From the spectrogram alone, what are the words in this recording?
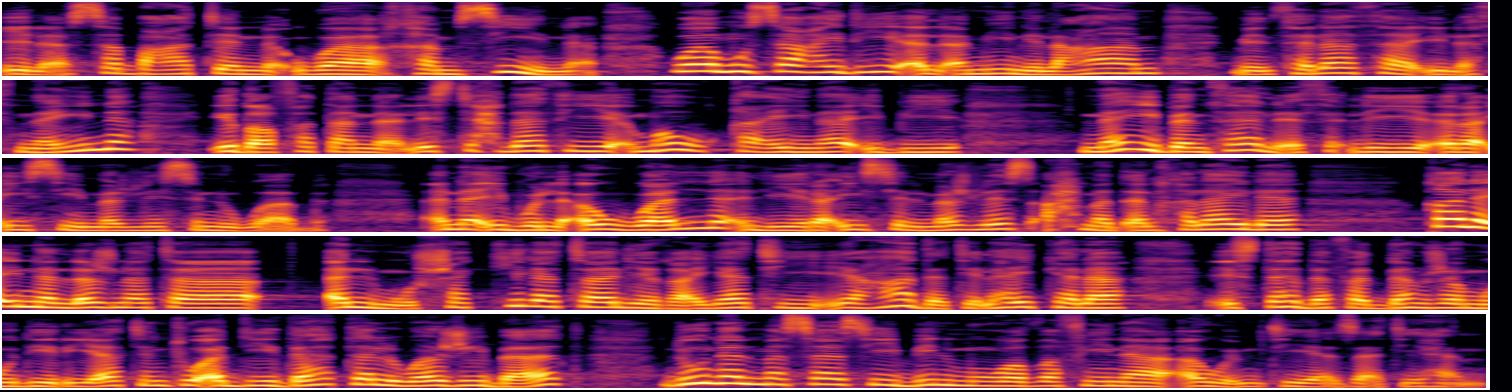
إلى 57 ومساعدي الأمين العام من ثلاثة إلى اثنين إضافة لاستحداث موقع نائب نائب ثالث لرئيس مجلس النواب. النائب الأول لرئيس المجلس أحمد الخلايلة قال إن اللجنة المشكلة لغايات إعادة الهيكلة استهدفت دمج مديريات تؤدي ذات الواجبات دون المساس بالموظفين أو امتيازاتهم.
